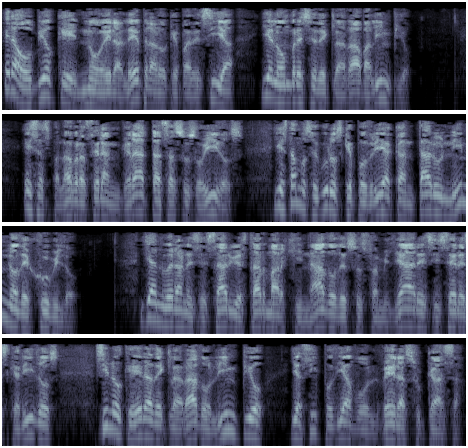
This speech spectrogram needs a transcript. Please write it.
era obvio que no era lepra lo que padecía, y el hombre se declaraba limpio. Esas palabras eran gratas a sus oídos, y estamos seguros que podría cantar un himno de júbilo. Ya no era necesario estar marginado de sus familiares y seres queridos, sino que era declarado limpio y así podía volver a su casa.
